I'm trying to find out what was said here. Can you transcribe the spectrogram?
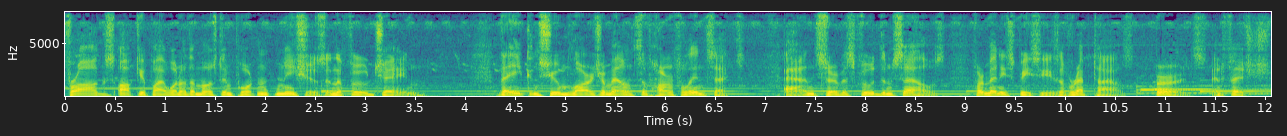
Frogs occupy one of the most important niches in the food chain. They consume large amounts of harmful insects and serve as food themselves for many species of reptiles, birds, and fish.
